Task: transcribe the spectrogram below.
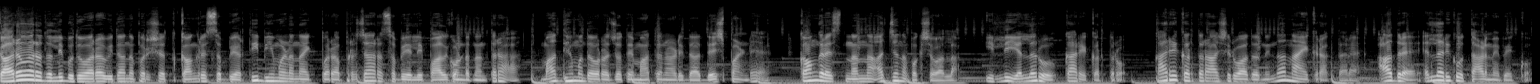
ಕಾರವಾರದಲ್ಲಿ ಬುಧವಾರ ವಿಧಾನ ಪರಿಷತ್ ಕಾಂಗ್ರೆಸ್ ಅಭ್ಯರ್ಥಿ ಭೀಮಣ್ಣ ನಾಯ್ಕ್ ಪರ ಪ್ರಚಾರ ಸಭೆಯಲ್ಲಿ ಪಾಲ್ಗೊಂಡ ನಂತರ ಮಾಧ್ಯಮದವರ ಜೊತೆ ಮಾತನಾಡಿದ ದೇಶಪಾಂಡೆ, ಕಾಂಗ್ರೆಸ್ ನನ್ನ ಅಜ್ಜನ ಪಕ್ಷವಲ್ಲ, ಇಲ್ಲಿ ಎಲ್ಲರೂ ಕಾರ್ಯಕರ್ತರು. ಕಾರ್ಯಕರ್ತರ ಆಶೀರ್ವಾದದಿಂದ ನಾಯಕರಾಗ್ತಾರೆ. ಆದ್ರೆ ಎಲ್ಲರಿಗೂ ತಾಳ್ಮೆ ಬೇಕು.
